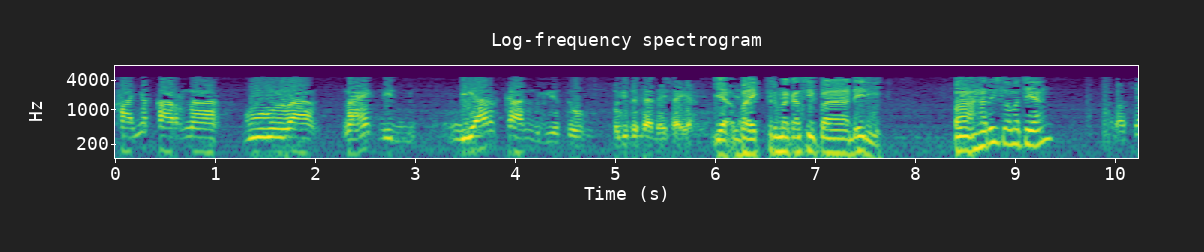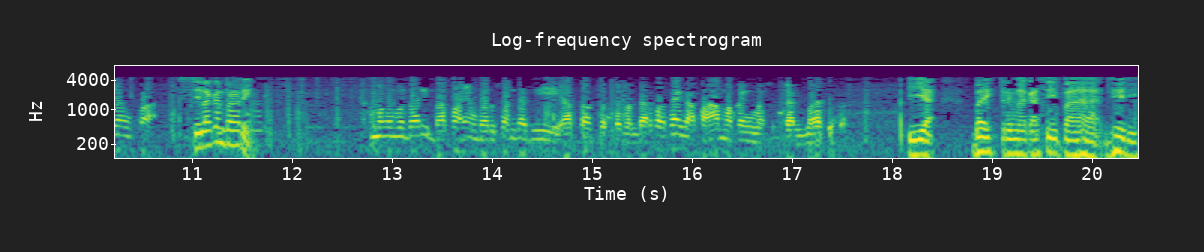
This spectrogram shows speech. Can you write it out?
hanya karena gula naik dibiarkan begitu. Begitu saya dari saya. Ya, baik. Terima kasih Pak Dedi. Pak Hari, selamat siang. Selamat siang Pak. Silakan Pak Hari. Mengomentari Bapak yang barusan tadi apa berkomentar, Pak saya nggak paham apa yang dimaksudkan. Pak. Iya, baik. Terima kasih Pak Dedi.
